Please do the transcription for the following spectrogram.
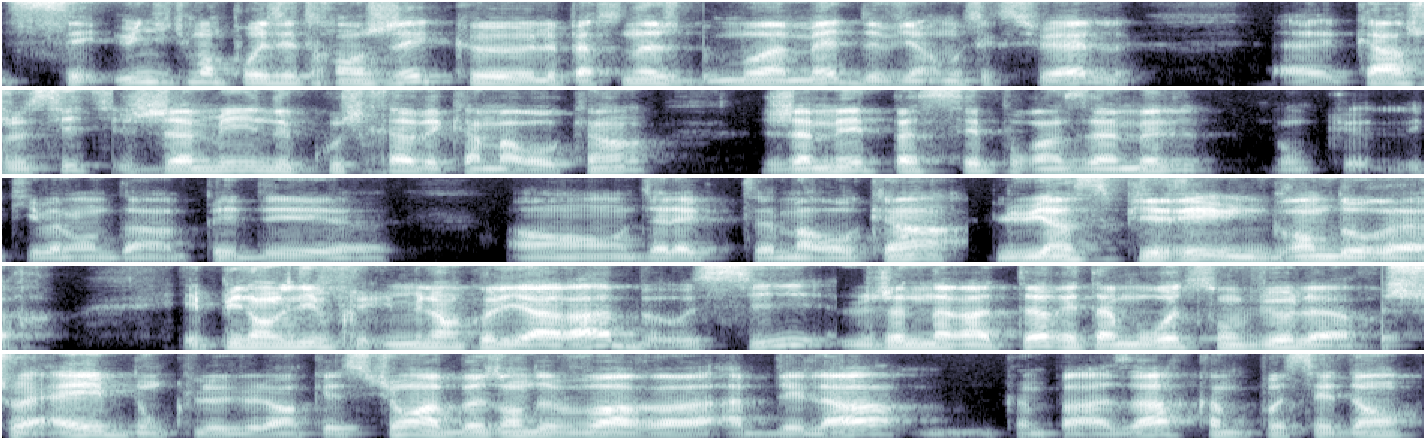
c'est uniquement pour les étrangers que le personnage de Mohamed devient homosexuel, euh, car je cite, jamais il ne coucherait avec un Marocain, jamais passé pour un zamel, donc l'équivalent d'un PD en dialecte marocain, lui inspirait une grande horreur. Et puis dans le livre Une mélancolie arabe aussi, le jeune narrateur est amoureux de son violeur. Shuaib, donc le violeur en question, a besoin de voir euh, Abdella, comme par hasard, comme possédant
